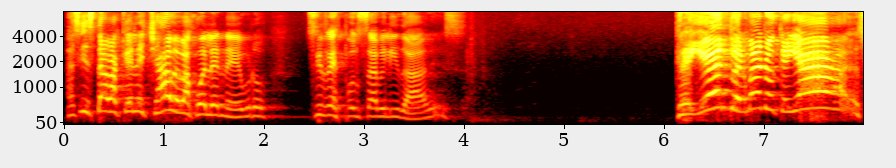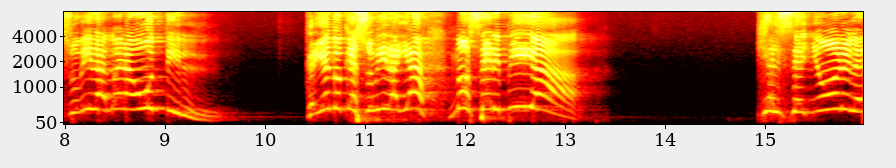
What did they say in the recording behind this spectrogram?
Así estaba aquel echado debajo del enebro, sin responsabilidades. Creyendo, hermano, que ya su vida no era útil. Creyendo que su vida ya no servía. Y el Señor le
